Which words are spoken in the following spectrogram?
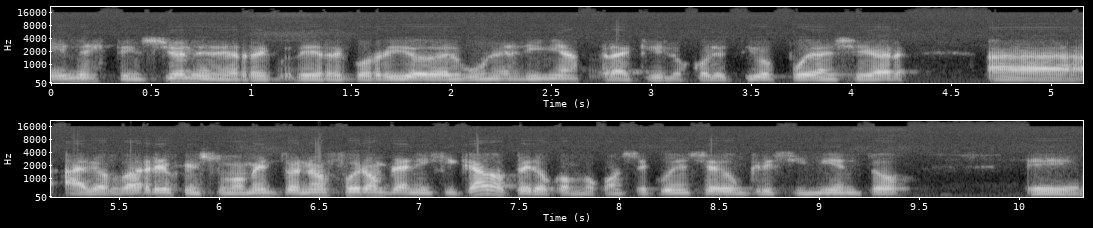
en extensiones de, recorrido de algunas líneas para que los colectivos puedan llegar a, a los barrios que en su momento no fueron planificados, pero como consecuencia de un crecimiento eh,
